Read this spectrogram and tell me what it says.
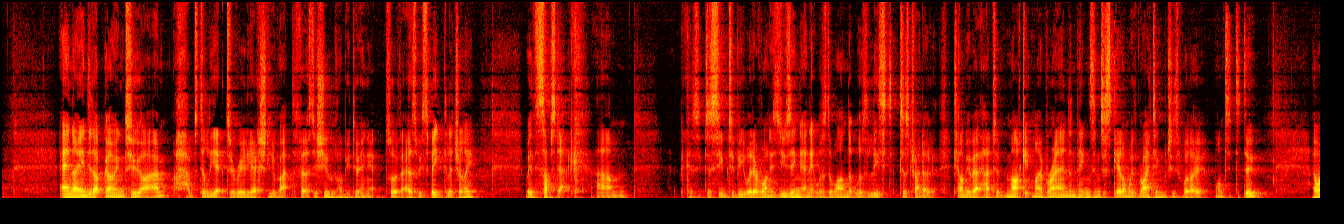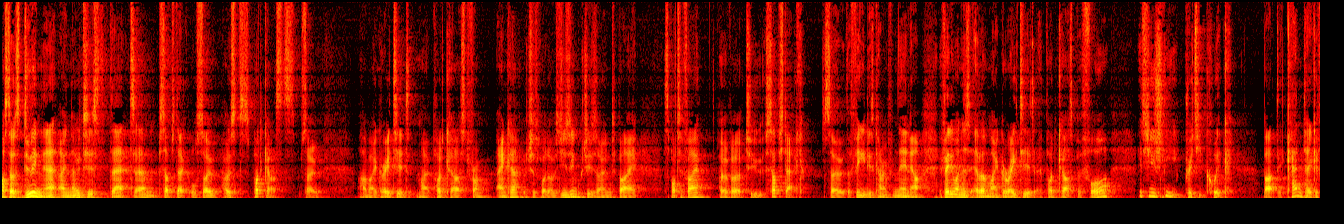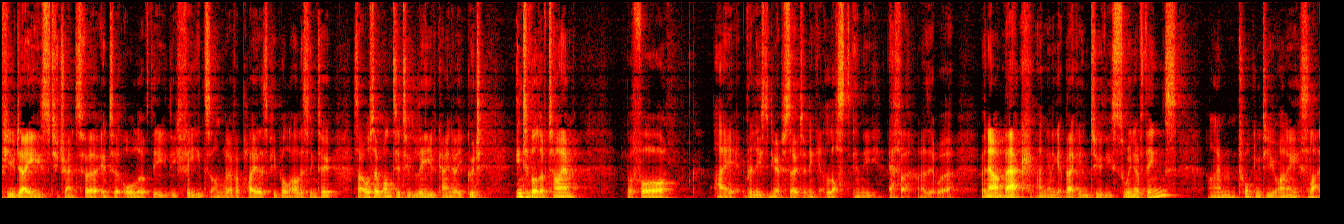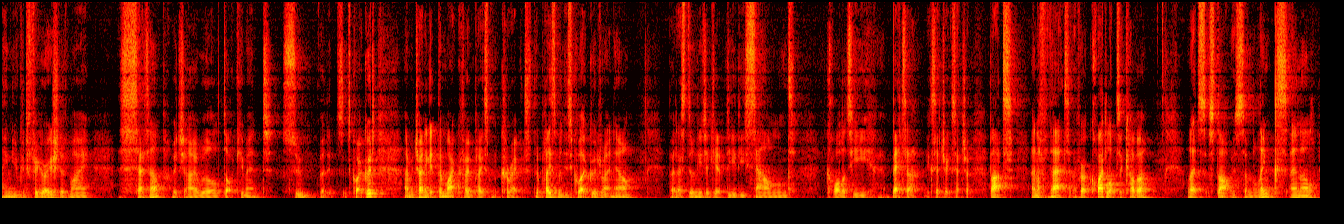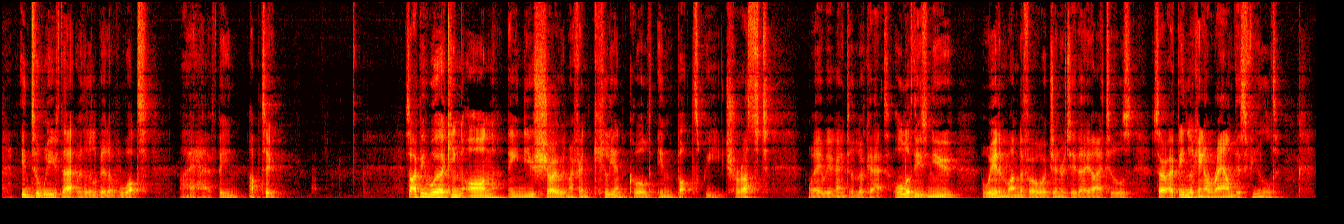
And I ended up going to, I'm, I'm still yet to really actually write the first issue. I'll be doing it sort of as we speak, literally, with Substack. Um, because it just seemed to be what everyone is using, and it was the one that was least just trying to tell me about how to market my brand and things and just get on with writing, which is what I wanted to do. And whilst I was doing that, I noticed that um, Substack also hosts podcasts. So I migrated my podcast from Anchor, which is what I was using, which is owned by Spotify, over to Substack. So the feed is coming from there now. If anyone has ever migrated a podcast before, it's usually pretty quick but it can take a few days to transfer into all of the, the feeds on whatever players people are listening to. So I also wanted to leave kind of a good interval of time before I released a new episode so I didn't get lost in the ether, as it were. But now I'm back. I'm going to get back into the swing of things. I'm talking to you on a slightly new configuration of my setup, which I will document soon, but it's, it's quite good. I'm trying to get the microphone placement correct. The placement is quite good right now, but I still need to get the, the sound quality better, etc., etc. But enough of that. I've got quite a lot to cover. Let's start with some links, and I'll interweave that with a little bit of what I have been up to. So I've been working on a new show with my friend Killian called In Bots We Trust, where we are going to look at all of these new weird and wonderful generative AI tools. So I've been looking around this field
